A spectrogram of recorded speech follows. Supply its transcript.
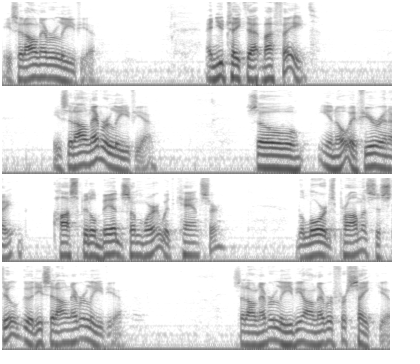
He said, I'll never leave you. And you take that by faith. He said, I'll never leave you. So, you know, if you're in a hospital bed somewhere with cancer, the Lord's promise is still good. He said, I'll never leave you. He said, I'll never leave you. I'll never forsake you.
